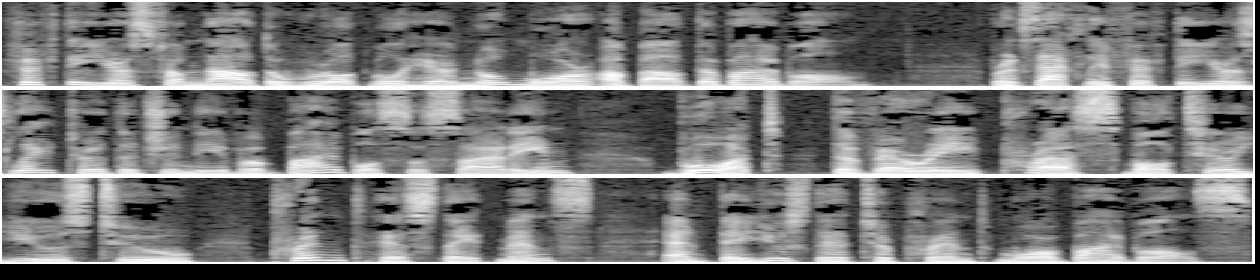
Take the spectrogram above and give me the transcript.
Fifty years from now the world will hear no more about the Bible. For exactly 50 years later, the Geneva Bible Society bought the very press Voltaire used to print his statements, and they used it to print more Bibles.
